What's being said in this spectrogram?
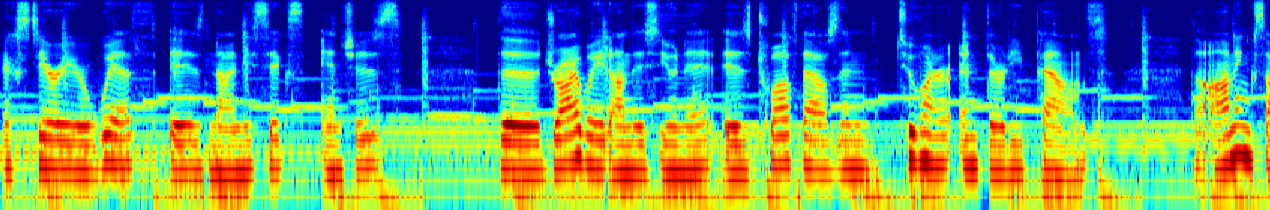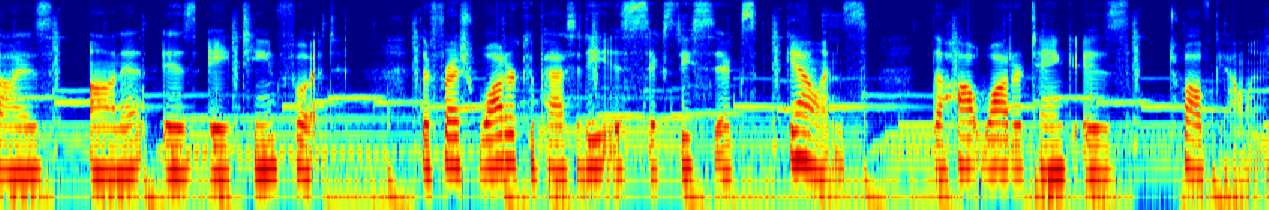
Exterior width is 96 inches. The dry weight on this unit is 12,230 pounds. The awning size on it is 18 foot. The fresh water capacity is 66 gallons. The hot water tank is 12 gallons.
